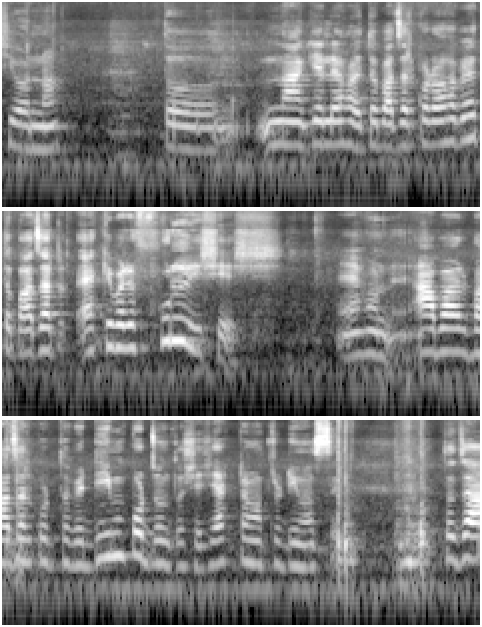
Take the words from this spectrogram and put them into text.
শিওর না। তো না গেলে হয়তো বাজার করা হবে। তো বাজার একেবারে ফুললি শেষ। এখন আবার বাজার করতে হবে। ডিম পর্যন্ত শেষ, একটা মাত্র ডিম আছে। তো যা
